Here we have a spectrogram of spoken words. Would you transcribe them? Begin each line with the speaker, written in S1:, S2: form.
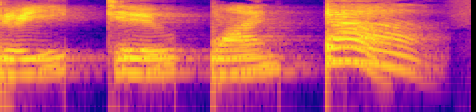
S1: Three, two, one, go!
